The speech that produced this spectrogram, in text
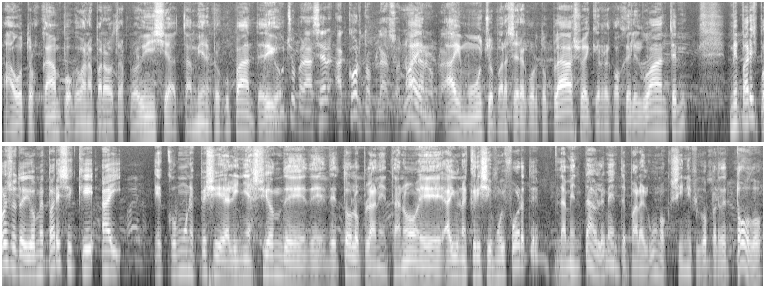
a otros campos, que van a parar a otras provincias, también es preocupante. Digo, hay mucho para hacer a corto plazo, no hay, a largo plazo. Hay mucho para hacer a corto plazo, hay que recoger el guante. Me parece, por eso te digo, me parece que hay es como una especie de alineación de, de, todo el planeta. ¿no? Eh, hay una crisis muy fuerte, lamentablemente para algunos significó perder todo,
